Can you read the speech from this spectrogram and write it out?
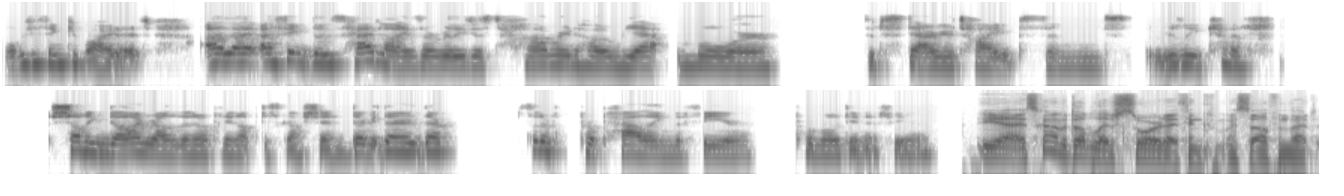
what would you think about it? And I, I think those headlines are really just hammering home yet more sort of stereotypes and really kind of shutting down rather than opening up discussion. They're they're they're sort of propelling the fear, promoting the fear. Yeah, it's kind of a double edged sword, I think myself, in that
